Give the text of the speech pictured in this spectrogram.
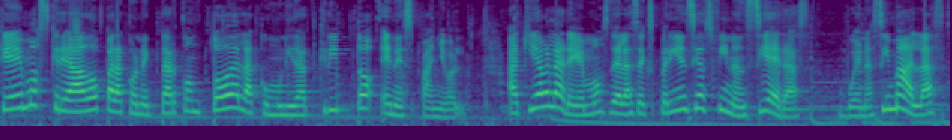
que hemos creado para conectar con toda la comunidad cripto en español. Aquí hablaremos de las experiencias financieras, buenas y malas,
